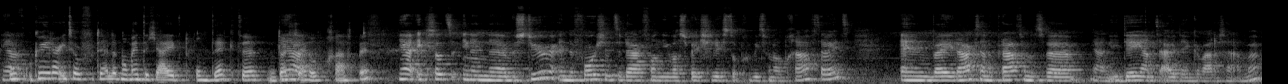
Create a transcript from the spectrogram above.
Ja. Hoe, kun je daar iets over vertellen? Het moment dat jij het ontdekte dat Ja. jij hoogbegaafd bent? Ja, ik zat in een eh, bestuur en de voorzitter daarvan die was specialist op het gebied van hoogbegaafdheid. En wij raakten aan het praten omdat we ja, een idee aan het uitdenken waren samen.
